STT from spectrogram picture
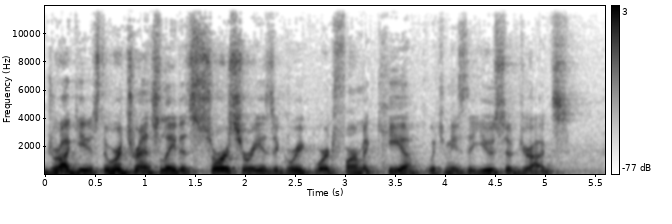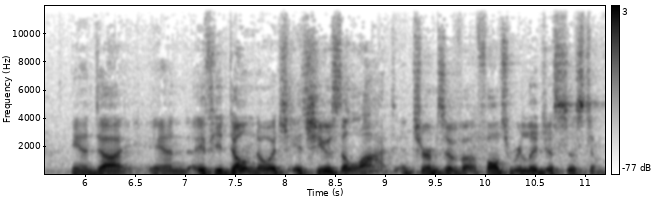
drug use. The word translated sorcery is a Greek word pharmakia, which means the use of drugs. And, uh, and if you don't know, it's, it's used a lot in terms of a false religious system.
